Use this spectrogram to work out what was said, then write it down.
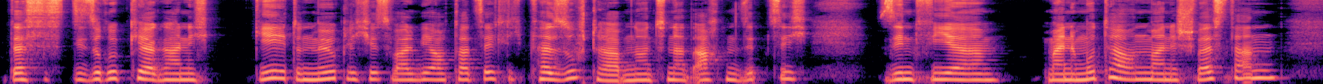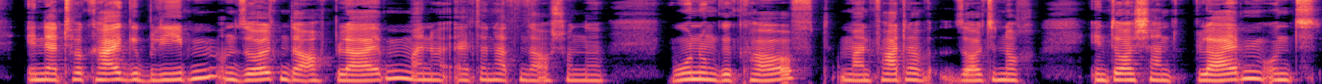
dass es diese Rückkehr gar nicht geht und möglich ist, weil wir auch tatsächlich versucht haben. 1978 sind wir, meine Mutter und meine Schwestern, in der Türkei geblieben und sollten da auch bleiben. Meine Eltern hatten da auch schon eine Wohnung gekauft. Mein Vater sollte noch in Deutschland bleiben und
